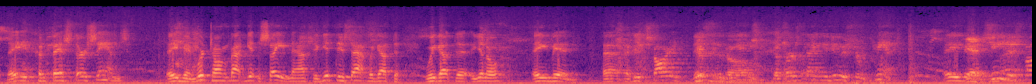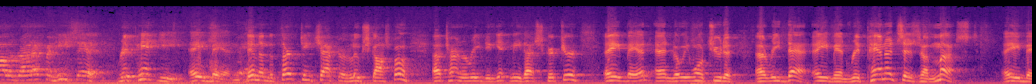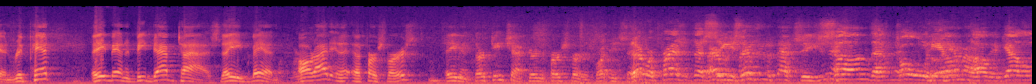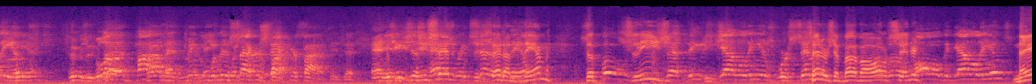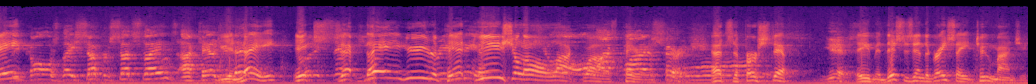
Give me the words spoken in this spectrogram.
They confessed their sins. Amen. We're talking about getting saved now. To get this out, we got to, we got to, you know, amen. Uh, get started. This is the beginning. The first thing you do is to repent. Amen. Yes. Jesus followed right up and he said, Repent ye. Amen. Then in the 13th chapter of Luke's Gospel, uh, turn and read to get me that scripture. Amen. And we want you to uh, read that. Amen. Repentance is a must. Amen. Repent. Amen. And be baptized. Amen. All right. In uh, first verse. Amen. 13th chapter in the first verse. What did he say? There were present that There season present at that season some that told him of the Galileans whose blood Pilate had mingled with his sacrifices. And He- Jesus he said, said said unto them, them, the, Suppose these, that these Galileans were sinners, sinners above all above sinners, all the Galileans, Nay. because they suffered such things, I tell you ye that. nay, But except they ye repent, ye shall all likewise perish. That's the first step. Yes. Amen. This is in the grace aid too, mind you.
